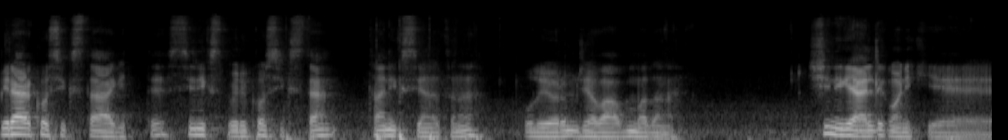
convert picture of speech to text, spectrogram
Birer cos x daha gitti. Sin x bölü cos x'ten tan x yanıtını buluyorum cevabım Adana. Şimdi geldik 12'ye.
